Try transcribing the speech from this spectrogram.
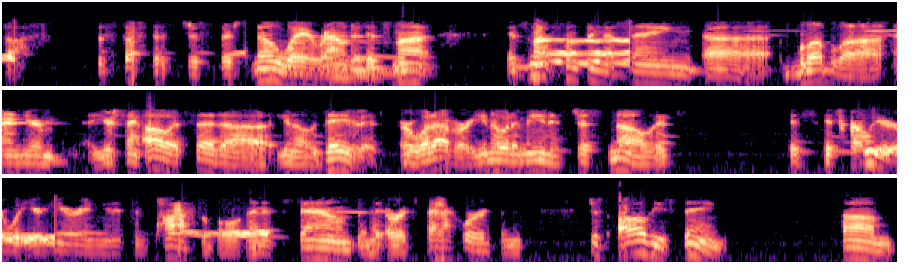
stuff, the stuff that's just there's no way around it. It's not it's not something that's saying uh, blah blah, and you're you're saying, oh, it said uh, you know David or whatever. You know what I mean? It's just no. It's it's it's clear what you're hearing, and it's impossible, and it sounds, and it or it's backwards, and it's just all these things. Um,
